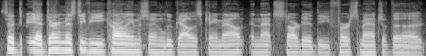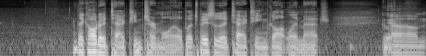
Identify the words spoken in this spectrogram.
so yeah, during Miz TV, Karl Anderson and Luke Gallows came out, and that started the first match of the. They called it a tag team turmoil, but it's basically a tag team gauntlet match. yeah. Um,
